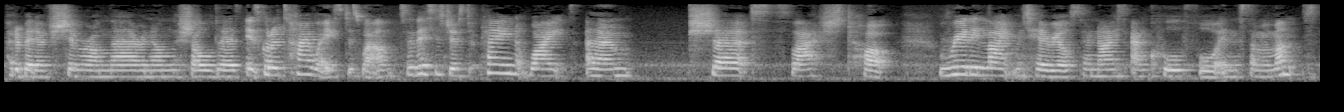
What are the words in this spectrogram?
put a bit of shimmer on there and on the shoulders. It's got a tie waist as well. So this is just plain white um, shirt slash top. Really light material, so nice and cool for in the summer months.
